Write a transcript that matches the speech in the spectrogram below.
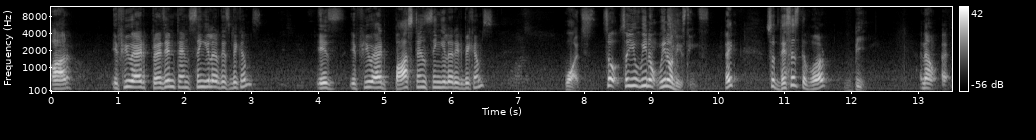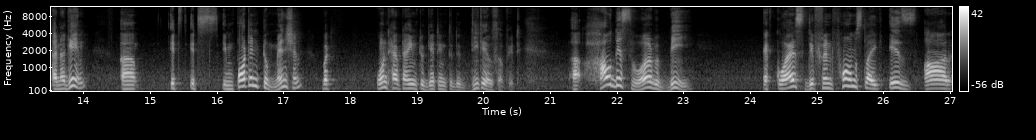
are. If you add present and singular, this becomes is. If you add past and singular, it becomes was. So, so you we know we know these things, right? So this is the verb be. Now, and again, uh, it's it's important to mention, but won't have time to get into the details of it. Uh, how this verb be acquires different forms like is, are,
